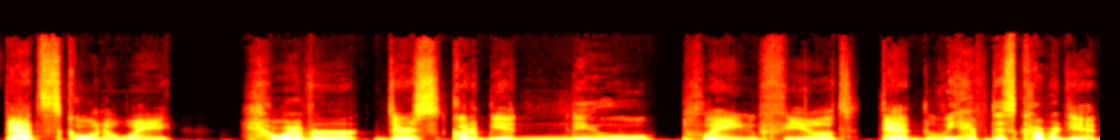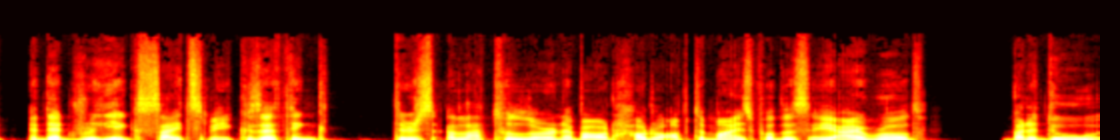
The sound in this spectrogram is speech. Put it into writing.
that's going away. However, there's going to be a new playing field that we haven't discovered yet, and that really excites me because I think there's a lot to learn about how to optimize for this AI world. But I do,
